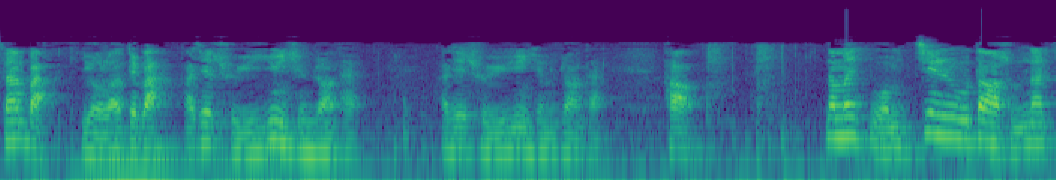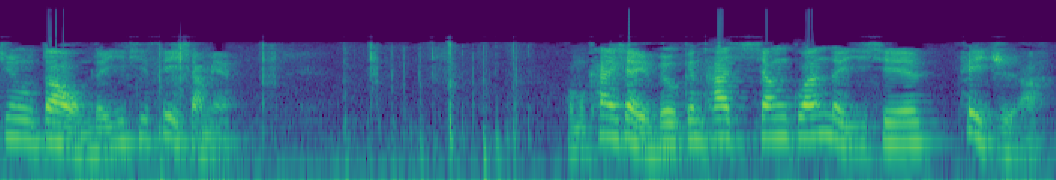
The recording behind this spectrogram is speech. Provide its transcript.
三百有了对吧？而且处于运行状态，而且处于运行的状态。好，那么我们进入到什么呢？进入到我们的 etc 下面，我们看一下有没有跟它相关的一些配置啊，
